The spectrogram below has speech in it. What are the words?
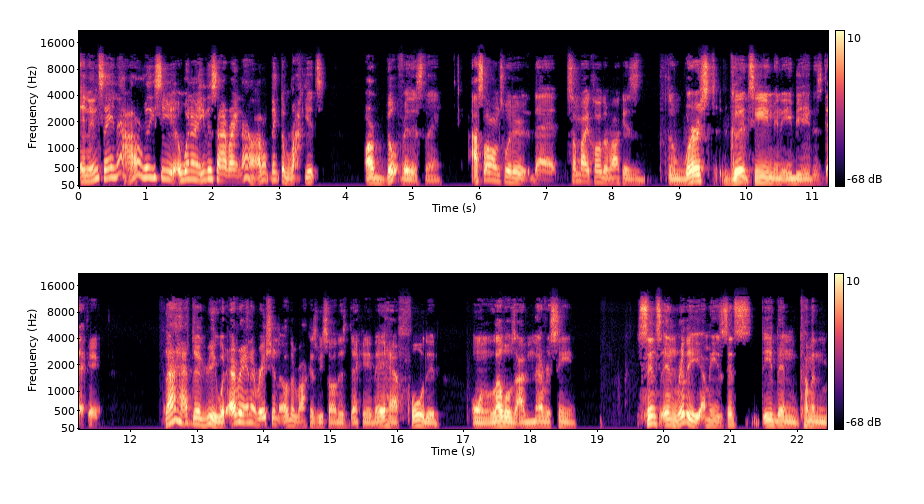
And in saying that, I don't really see a winner on either side right now. I don't think the Rockets are built for this thing. I saw on Twitter that somebody called the Rockets the worst good team in the NBA this decade. And I have to agree. Whatever iteration of the Rockets we saw this decade, they have folded on levels I've never seen. Since and really, I mean, since they've been coming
